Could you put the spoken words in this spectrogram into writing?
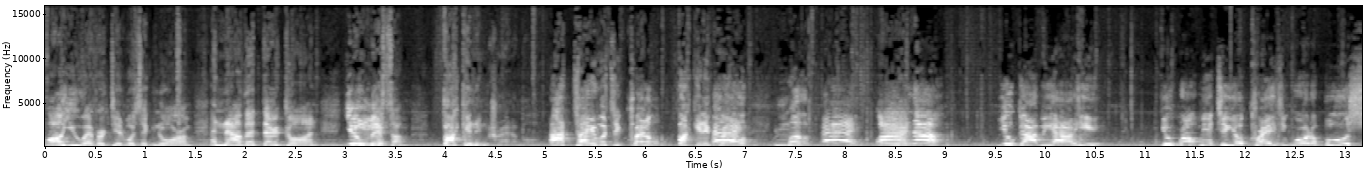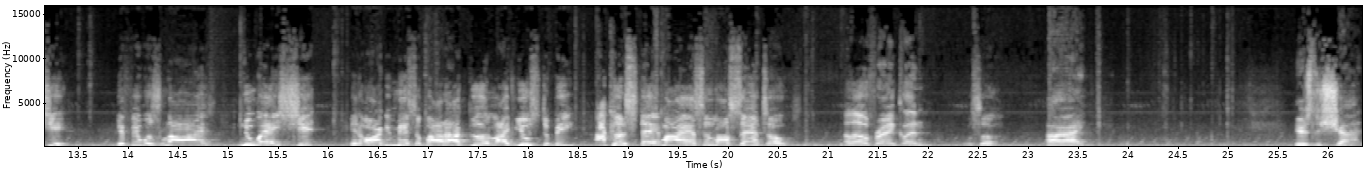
All you ever did was ignore them, and now that they're gone, you miss them. Fucking incredible. I'll tell you what's incredible. Fucking incredible. You mother... Hey! What? Enough! You got me out here. You wrote me into your crazy world of bullshit. If it was lies, new age shit, and arguments about how good life used to be, I could have stayed my ass in Los Santos. Hello, Franklin. What's up? All right. Here's the shot.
